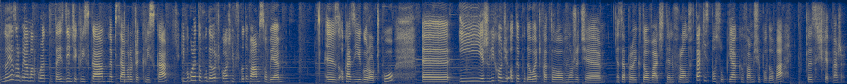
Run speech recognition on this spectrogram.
y, no ja zrobiłam akurat tutaj zdjęcie Kriska, napisałam roczek Kriska i w ogóle to pudełeczko właśnie przygotowałam sobie y, z okazji jego roczku. E, I jeżeli chodzi o te pudełeczka, to możecie zaprojektować ten front w taki sposób, jak Wam się podoba. To jest świetna rzecz.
